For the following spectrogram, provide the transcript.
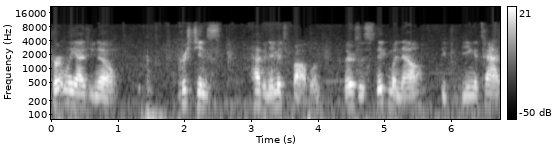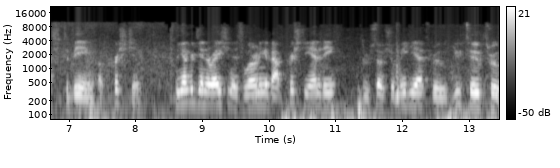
Currently, as you know, Christians have an image problem. There's a stigma now be, being attached to being a Christian. The younger generation is learning about Christianity through social media, through YouTube, through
